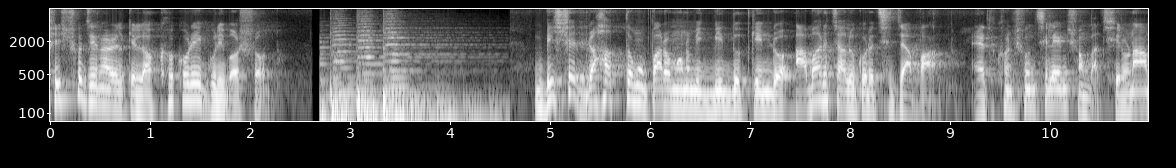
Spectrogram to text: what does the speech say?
শীর্ষ জেনারেলকে লক্ষ্য করে গুলিবর্ষণ। বিশ্বের বৃহত্তম পারমাণবিক বিদ্যুৎ কেন্দ্র আবার চালু করেছে জাপান। এতক্ষণ শুনছিলেন সংবাদ শিরোনাম।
